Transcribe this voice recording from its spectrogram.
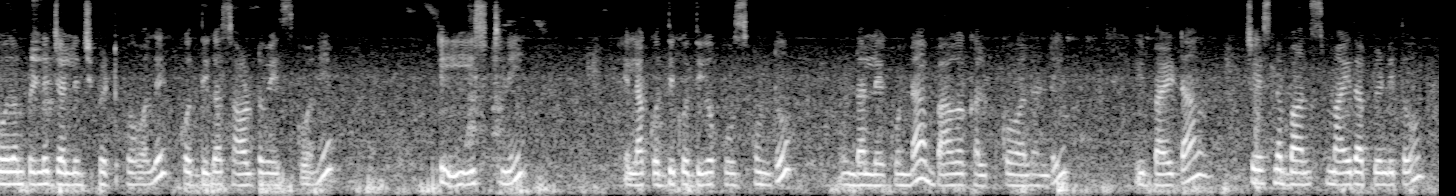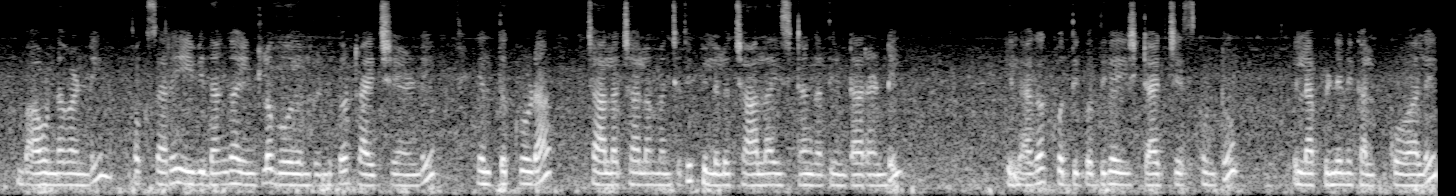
గోధుమ పిండి జల్లించి పెట్టుకోవాలి. కొద్దిగా సాల్ట్ వేసుకొని ఈ ఈస్ట్ని ఇలా కొద్ది కొద్దిగా పోసుకుంటూ ఉండలేకుండా బాగా కలుపుకోవాలండి. ఈ బయట చేసిన బన్స్ మైదా పిండితో బాగుండవండి. ఒకసారి ఈ విధంగా ఇంట్లో గోధుమ పిండితో ట్రై చేయండి. హెల్త్కి కూడా చాలా చాలా మంచిది. పిల్లలు చాలా ఇష్టంగా తింటారండి. ఇలాగ కొద్ది కొద్దిగా ఇష్ట యాడ్ చేసుకుంటూ ఇలా పిండిని కలుపుకోవాలి.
